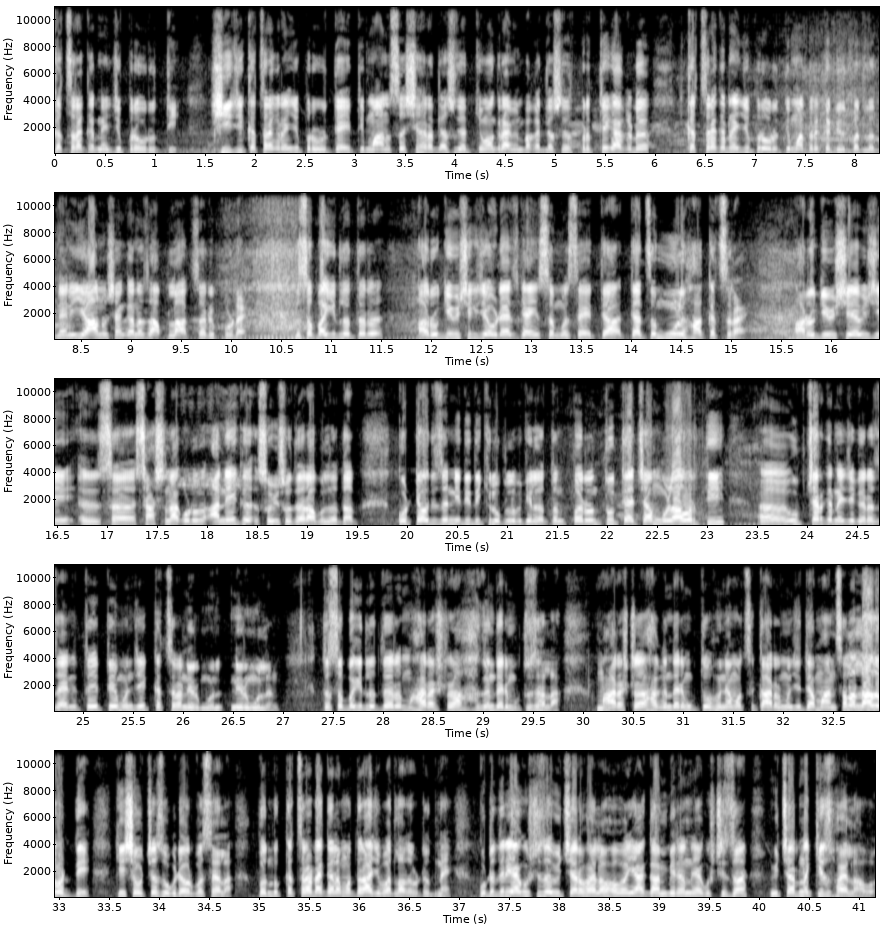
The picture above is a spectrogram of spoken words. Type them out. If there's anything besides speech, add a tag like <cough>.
कचरा करण्याची प्रवृत्ती. ही जी कचरा करण्याची प्रवृत्ती आहे ती माणसं शहरातल्या असू द्यात किंवा ग्रामीण भागातल्या असू द्यात प्रत्येकाकडं कचरा करण्याची प्रवृत्ती मात्र कधीच बदलत नाही. आणि या अनुषंगानंच आपला आजचा रिपोर्ट आहे. जसं बघितलं तर आरोग्यविषयक जेवढ्याच काही समस्या आहेत त्या त्याचं मूळ हा कचरा आहे. आरोग्यविषयाविषयी स शासनाकडून अनेक सोयीसुविधा राबवल्या जातात. कोट्यावधीचा निधी देखील उपलब्ध केले जातात परंतु त्याच्या मुळावरती उपचार करण्याची गरज आहे आणि ते ते म्हणजे कचरा निर्मूल निर्मूलन. तसं बघितलं तर महाराष्ट्र हा हागणदारीमुक्त झाला. महाराष्ट्र हा हागणदारीमुक्त होण्यामागचं कारण म्हणजे त्या माणसाला लाज वाटते की शौचास उघड्यावर बसायला. परंतु कचरा टाकायला मात्र अजिबात लाज वाटत नाही. कुठेतरी या गोष्टीचा विचार व्हायला हवा. या गांभीर्यानं या गोष्टीचा विचार नक्कीच व्हायला हवा.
